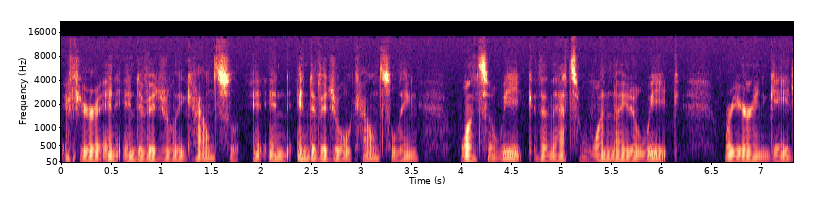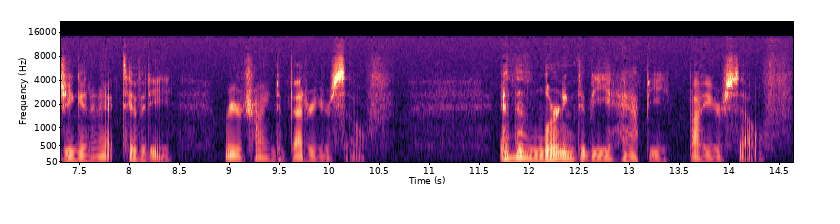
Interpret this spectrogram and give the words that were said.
If you're in individually counsel in individual counseling once a week, then that's one night a week where you're engaging in an activity where you're trying to better yourself. And then learning to be happy by yourself.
